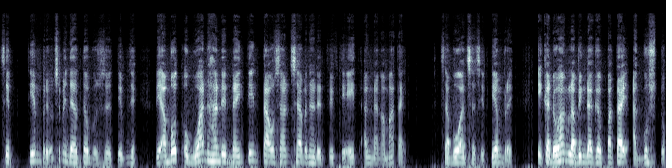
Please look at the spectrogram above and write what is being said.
September. Unsa may daw sa September? Niabot og 119,758 ang nangamatay sa buwan sa Setyembre. Ikaduhang labing daghang patay Agosto.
